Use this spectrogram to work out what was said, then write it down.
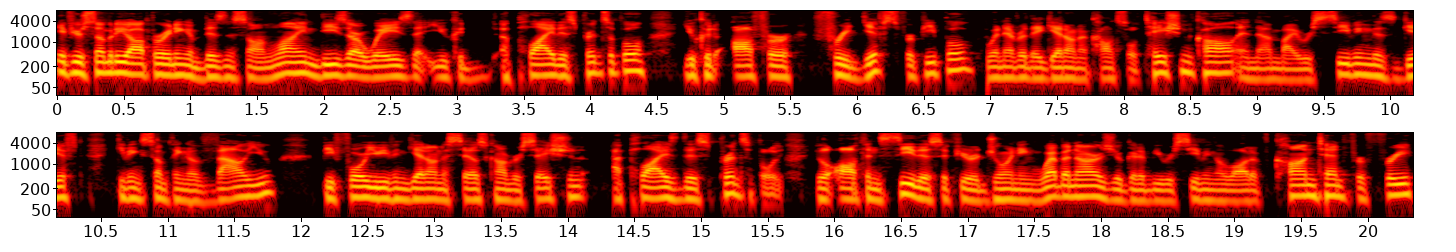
If you're somebody operating a business online, these are ways that you could apply this principle. You could offer free gifts for people whenever they get on a consultation call. And then by receiving this gift, giving something of value before you even get on a sales conversation applies this principle. You'll often see this if you're joining webinars, you're going to be receiving a lot of content for free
